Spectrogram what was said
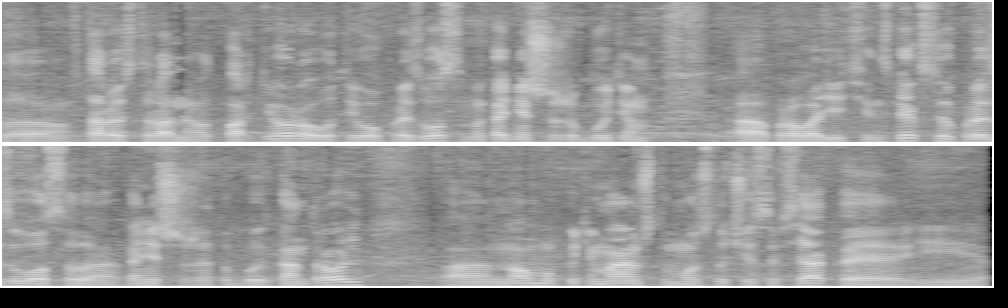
э, второй стороны, от партнера, от его производства. Мы, конечно же, будем проводить инспекцию производства, конечно же, это будет контроль, но мы понимаем, что может случиться всякое, и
